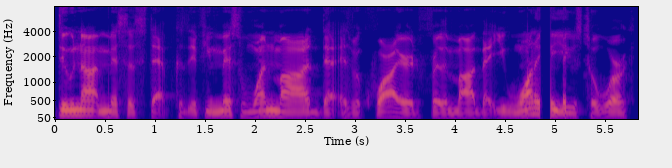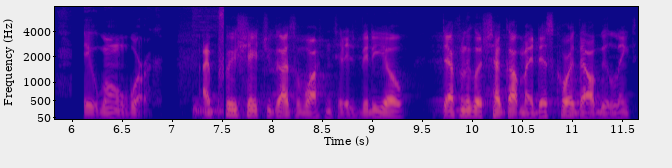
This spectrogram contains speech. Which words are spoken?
Do not miss a step because if you miss one mod that is required for the mod that you want to use to work, it won't work. I appreciate you guys for watching today's video. Definitely go check out my Discord. That will be linked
